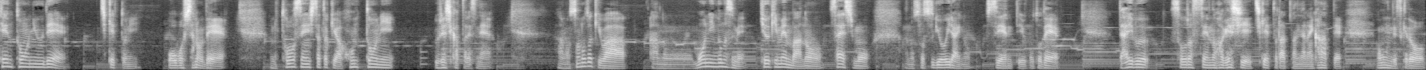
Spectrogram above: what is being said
点投入でチケットに応募したので、あの当選した時は本当に嬉しかったですね。あの、その時は、あの、モーニング娘。9期メンバーのさやしも、あの、卒業以来の出演っていうことで、だいぶ争奪戦の激しいチケットだったんじゃないかなって思うんですけど、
